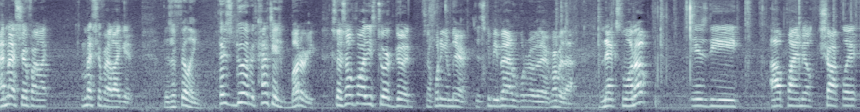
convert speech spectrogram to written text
I'm not sure if I like. I'm not sure if I like it. There's a filling. It's good. It kind of tastes buttery. So so far these two are good. So I'm putting them there. This can be bad. We'll put it over there. Remember that. Next one up is the Alpine milk chocolate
